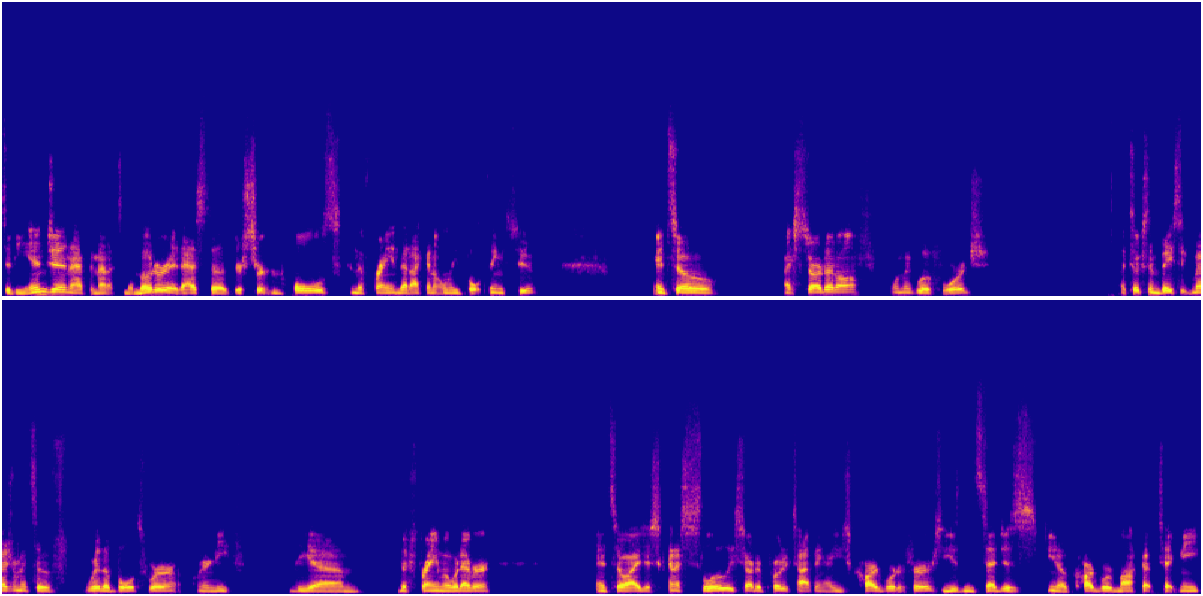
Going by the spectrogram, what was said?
to the engine. I have to mount it to the motor. It has to, there's certain holes in the frame that I can only bolt things to. And so I started off on the Glowforge I took some basic measurements of where the bolts were underneath the um, the frame or whatever. And so I just kind of slowly started prototyping. I used cardboard at first, using Sedge's, you know, cardboard mock-up technique.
